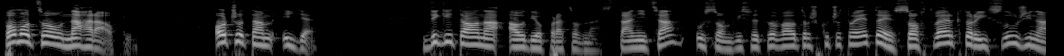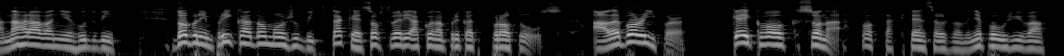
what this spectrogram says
Pomocou nahrávky. O čo tam ide? Digitálna audiopracovná stanica, už som vysvetľoval trošku, čo to je. To je software, ktorý slúži na nahrávanie hudby. Dobrým príkladom môžu byť také softvery ako napríklad Pro Tools alebo Reaper, Cakewalk Sonar, no tak ten sa už veľmi nepoužíva.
